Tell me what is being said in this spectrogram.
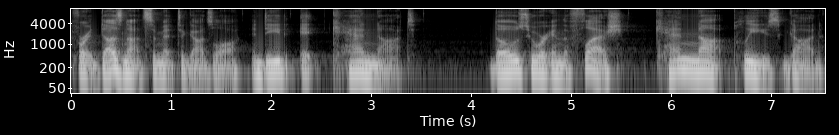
for it does not submit to God's law. Indeed, it cannot. Those who are in the flesh cannot please God.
